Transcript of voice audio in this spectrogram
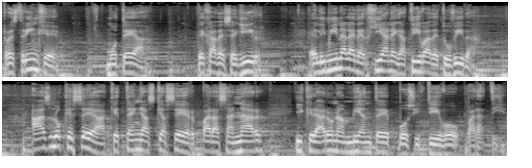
Restringe. Mutea. Deja de seguir. Elimina la energía negativa de tu vida. Haz lo que sea que tengas que hacer para sanar y crear un ambiente positivo para ti.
